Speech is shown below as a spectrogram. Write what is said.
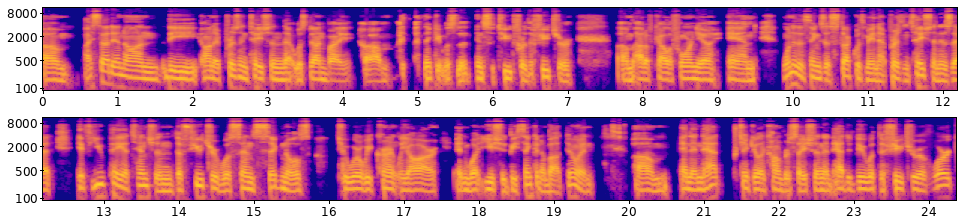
Um, I sat in on the on a presentation that was done by um, I, I, think it was the Institute for the Future um, out of California, and one of the things that stuck with me in that presentation is that if you pay attention, the future will send signals to where we currently are and what you should be thinking about doing. Um, and in that particular conversation, it had to do with the future of work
